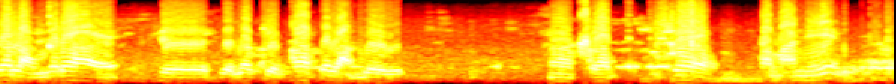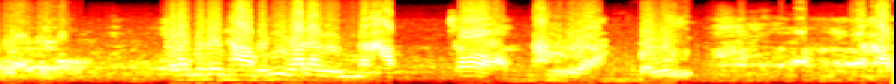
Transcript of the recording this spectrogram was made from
ด้านหลังก็ได้โอเคเดี๋ยวเราเก็บภาพด้านหลังเลยนะครับ ก็ประมาณนี้กำลังจะเดินทางไปที่วัดอรุณนะครับ ก็นั่งเรือเฟอรี่นะครับ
